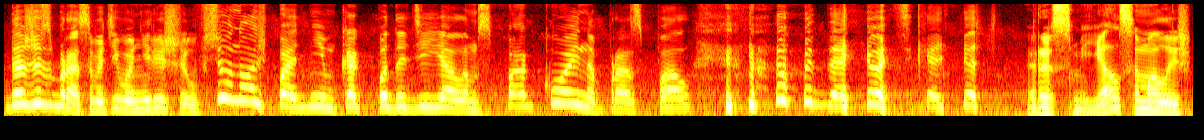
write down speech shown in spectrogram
Даже сбрасывать его не решил. Всю ночь под ним, как под одеялом, спокойно проспал. Ну, Вы даете, конечно. Рассмеялся малыш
